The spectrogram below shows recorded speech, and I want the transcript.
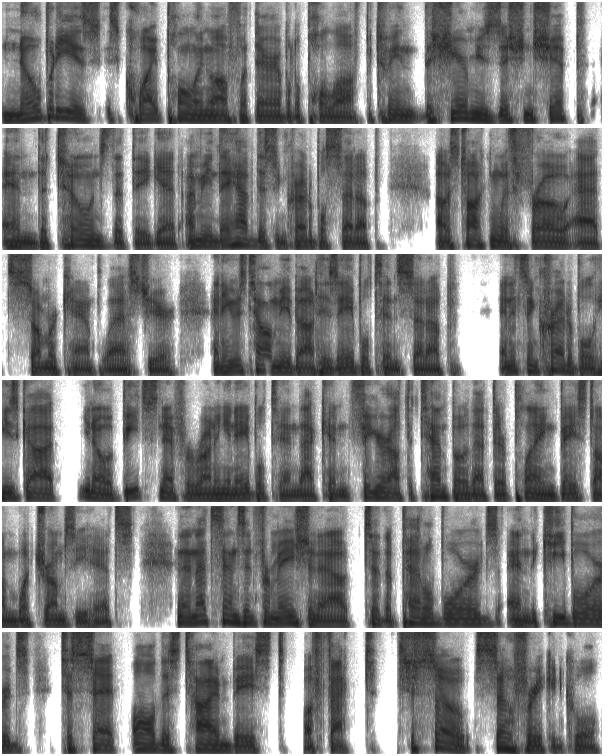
nobody is is quite pulling off what they're able to pull off between the sheer musicianship and the tones that they get. I mean, they have this incredible setup I was talking with Fro at summer camp last year, and he was telling me about his Ableton setup. And it's incredible. He's got, you know, a beat sniffer running in Ableton that can figure out the tempo that they're playing based on what drums he hits. And then that sends information out to the pedal boards and the keyboards to set all this time based effect. It's just so, so freaking cool.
